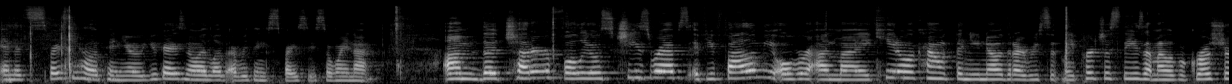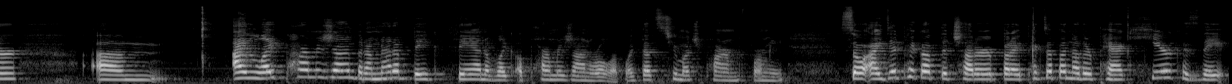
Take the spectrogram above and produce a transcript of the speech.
and it's spicy jalapeno. You guys know I love everything spicy, so why not? Um, the cheddar folios cheese wraps, if you follow me over on my keto account, then you know that I recently purchased these at my local grocer. Um, I like Parmesan, but I'm not a big fan of like a Parmesan roll-up. Like that's too much Parm for me. So I did pick up the cheddar, but I picked up another pack here because they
